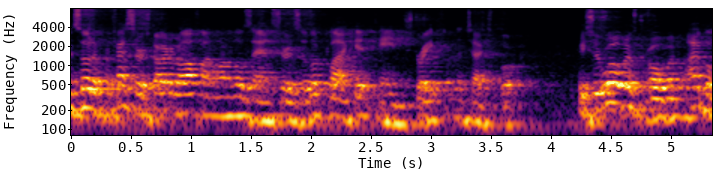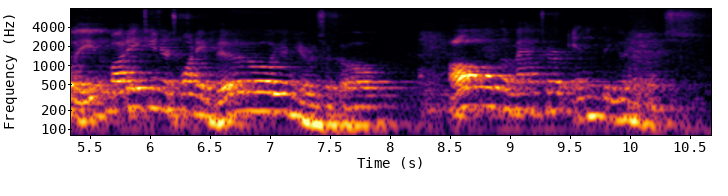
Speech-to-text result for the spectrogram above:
And so the professor started off on one of those answers. It looked like it came straight from the textbook. He said, Well, Mr. Coleman, I believe about 18 or 20 billion years ago, all the matter in the universe.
